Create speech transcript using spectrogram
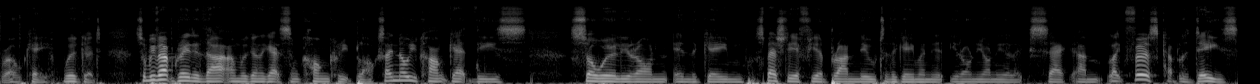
Okay, we're good. So we've upgraded that and we're going to get some concrete blocks. I know you can't get these so earlier on in the game, especially if you're brand new to the game and you're only on your like sec um like first couple of days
